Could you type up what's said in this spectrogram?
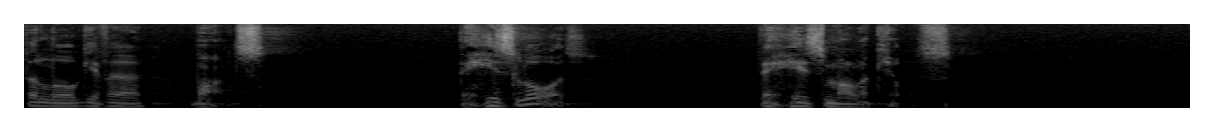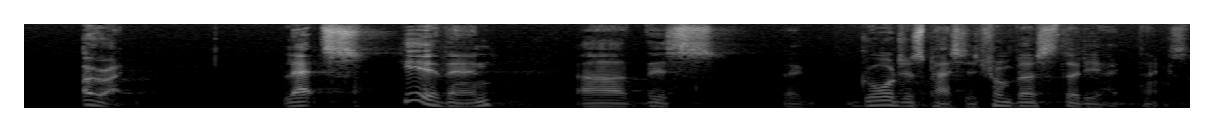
the lawgiver wants. They're his laws, they're his molecules. All right, let's hear then uh, this uh, gorgeous passage from verse 38. Thanks.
